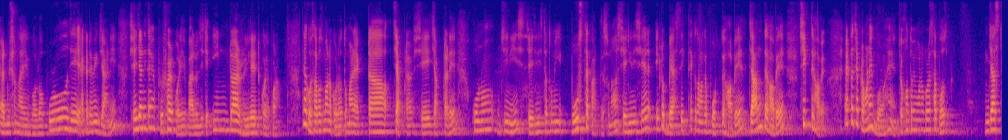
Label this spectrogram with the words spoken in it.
অ্যাডমিশন লাইফ বলো, পুরো যে একাডেমিক জার্নি সেই জার্নিতে আমি প্রিফার করি বায়োলজিকে ইন্টার রিলেট করে পড়া। দেখো সাপোজ মনে করো তোমার একটা চ্যাপ্টার সেই চ্যাপ্টারে কোনো জিনিস যে জিনিসটা তুমি বুঝতে পারতেছো না, সেই জিনিসের একটু বেসিক থেকে তোমাকে পড়তে হবে, জানতে হবে, শিখতে হবে। একটা চ্যাপ্টার অনেক বড় হ্যাঁ? যখন তুমি মনে করো সাপোজ জাস্ট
